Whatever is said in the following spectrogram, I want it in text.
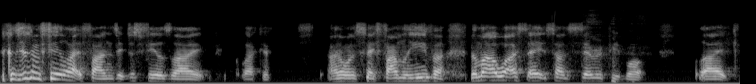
because it doesn't feel like fans. It just feels like like a I don't want to say family either. No matter what I say, it sounds syrupy, but like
